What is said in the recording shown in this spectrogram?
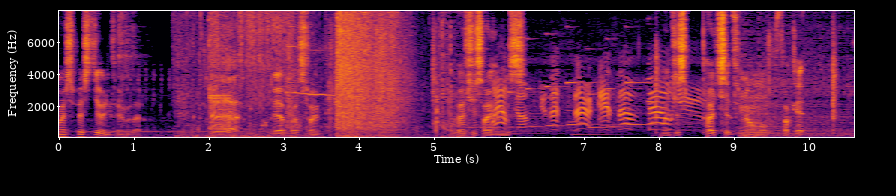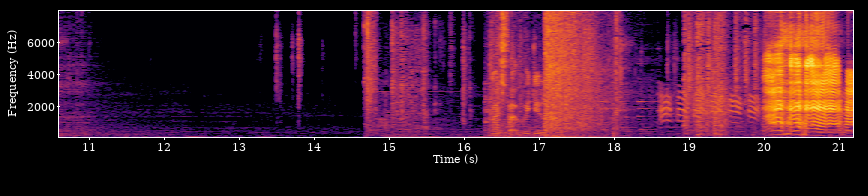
Am I supposed to do anything with that? Yep, that's fine. Purchase items. We'll just purchase it for normal. Fuck it. Nice fact we do that.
